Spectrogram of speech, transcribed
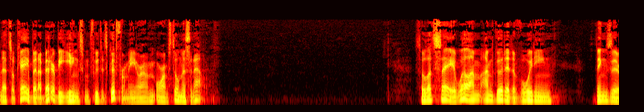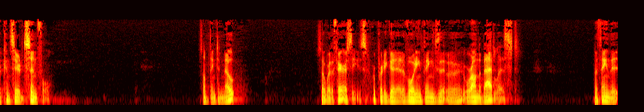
That's okay, but I better be eating some food that's good for me or I'm, or I'm still missing out. So let's say, well, I'm, I'm good at avoiding things that are considered sinful. Something to note. So were the Pharisees. We're pretty good at avoiding things that were on the bad list. The thing that,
